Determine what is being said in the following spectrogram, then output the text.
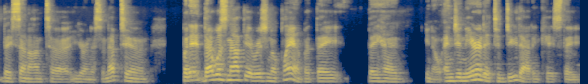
they sent on to Uranus and Neptune. But it, that was not the original plan, but they they had, you know, engineered it to do that in case they,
